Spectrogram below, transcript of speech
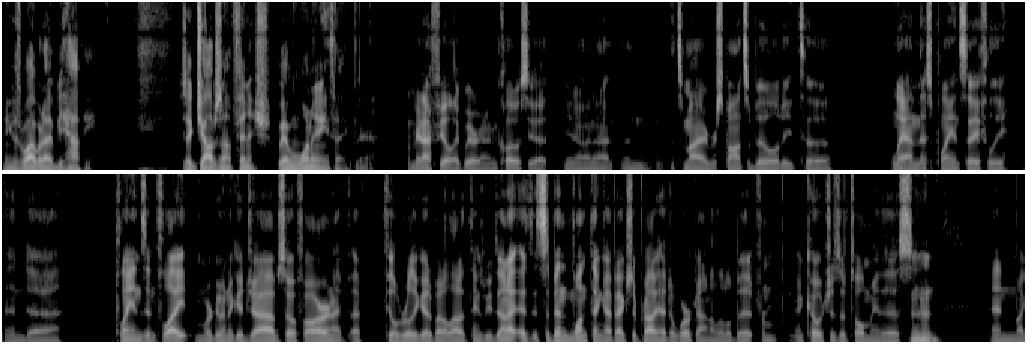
And he goes, Why would I be happy? He's like, Job's not finished. We haven't won anything. Yeah. I mean, I feel like we aren't even close yet. You know, and I, and it's my responsibility to land this plane safely. And uh, the plane's in flight, and we're doing a good job so far. And I, I feel really good about a lot of things we've done. I, it's been one thing I've actually probably had to work on a little bit. From and coaches have told me this, and and my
